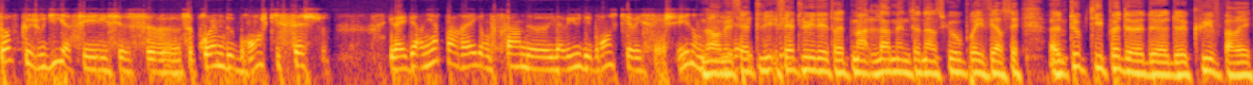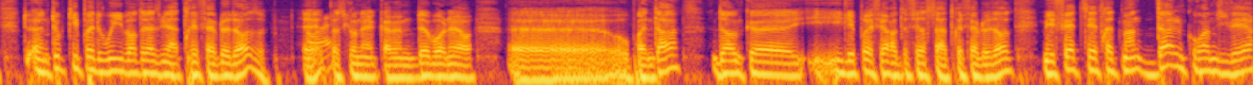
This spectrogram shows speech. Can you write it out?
Sauf que je vous dis, il y a ces- ces- ce, ce problème de branches qui sèchent. Et l'année dernière, pareil, en fin de, il avait eu des branches qui avaient séché. Donc Non, mais faites-lui coupées. faites-lui des traitements. Là, maintenant, ce que vous pourriez faire, c'est un tout petit peu de, de, de cuivre, pareil, un tout petit peu de oui à très faible dose. Ouais. parce qu'on a quand même deux bonheurs euh, au printemps. Donc, euh, il est préférable de faire ça à très faible dose. Mais faites ces traitements dans le courant de l'hiver,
